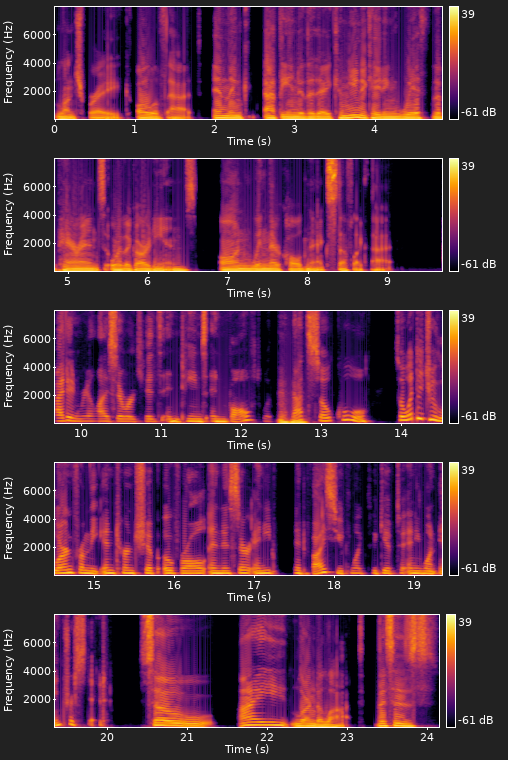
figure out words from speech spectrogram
lunch break, all of that. And then at the end of the day, communicating with the parents or the guardians on when they're called next, stuff like that. I didn't realize there were kids and teens involved with that. Mhm. That's so cool. So, what did you learn from the internship overall? And is there any advice you'd like to give to anyone interested? So I learned a lot. This is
